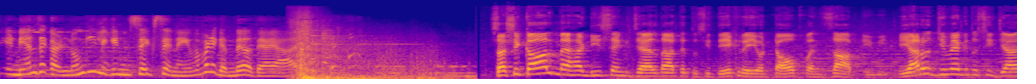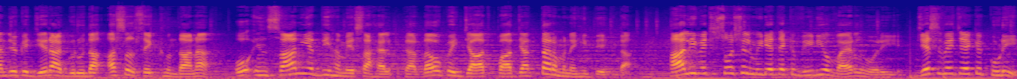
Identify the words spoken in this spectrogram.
इंडियन से कर लूंगी लेकिन सिक्स से नहीं वो बड़े गंदे होते हैं यार ਸਤਿ ਸ਼੍ਰੀ ਅਕਾਲ, ਮੈਂ ਹਾਂ ਡੀ ਸਿੰਘ ਜੈਲਦਾਰ ਤੇ ਤੁਸੀਂ ਦੇਖ ਰਹੇ ਹੋ ਟੌਪ ਪੰਜਾਬ ਟੀਵੀ ਯਾਰੋ, ਜਿਵੇਂ ਕਿ ਤੁਸੀਂ ਜਾਣਦੇ ਹੋ ਕਿ ਜਿਹੜਾ ਗੁਰੂ ਦਾ ਅਸਲ ਸਿੱਖ ਹੁੰਦਾ ਨਾ, ਉਹ ਇਨਸਾਨੀਅਤ ਦੀ ਹਮੇਸ਼ਾ ਹੈਲਪ ਕਰਦਾ, ਉਹ ਕੋਈ ਜਾਤ ਪਾਤ ਜਾਂ ਧਰਮ ਨਹੀਂ ਦੇਖਦਾ। ਹਾਲ ਹੀ ਵਿੱਚ ਸੋਸ਼ਲ ਮੀਡੀਆ ਤੇ ਇੱਕ ਵੀਡੀਓ ਵਾਇਰਲ ਹੋ ਰਹੀ ਹੈ, ਜਿਸ ਵਿੱਚ ਇੱਕ ਕੁੜੀ,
